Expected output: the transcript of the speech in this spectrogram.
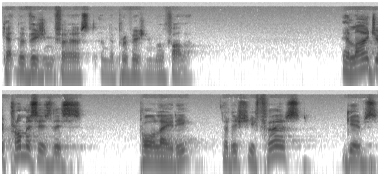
Get the vision first, and the provision will follow. Elijah promises this poor lady that if she first gives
